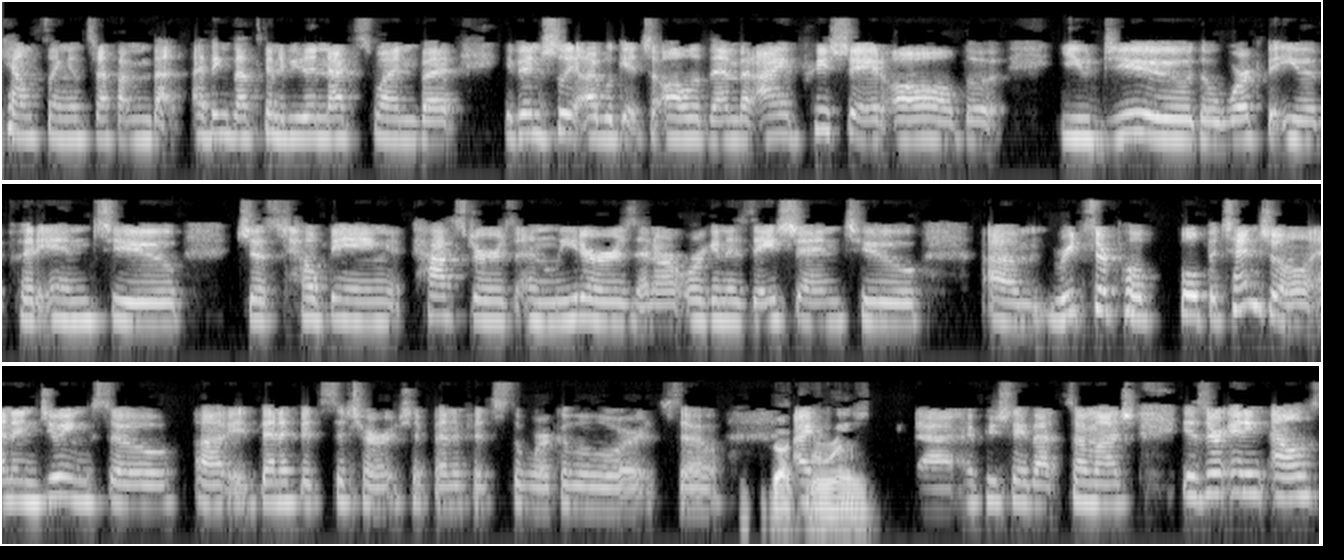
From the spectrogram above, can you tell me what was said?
counseling and stuff, I'm that I think that's going to be the next one. But eventually, I will get to all of them. But I appreciate all the you do, the work that you have put into just helping pastors and leaders in our organization to um, reach their full, full, potential. And in doing so, uh, it benefits the church, it benefits the work of the Lord. So Dr. I Moran. appreciate that. I appreciate that so much. Is there anything else,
